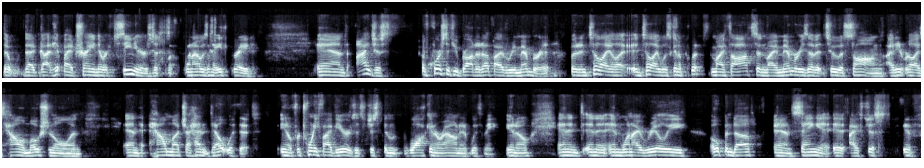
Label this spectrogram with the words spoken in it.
that that got hit by a train. They were seniors when I was in eighth grade, and I just, of course, if you brought it up, I'd remember it. But until I until I was going to put my thoughts and my memories of it to a song, I didn't realize how emotional and and how much I hadn't dealt with it you know for 25 years it's just been walking around it with me you know and and and when i really opened up and sang it, it i just if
